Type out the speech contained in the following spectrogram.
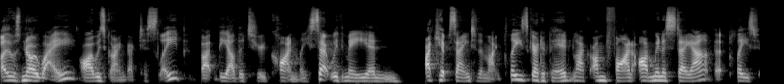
There was no way I was going back to sleep. But the other two kindly sat with me and I kept saying to them, like, please go to bed. Like, I'm fine. I'm going to stay up, but please,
